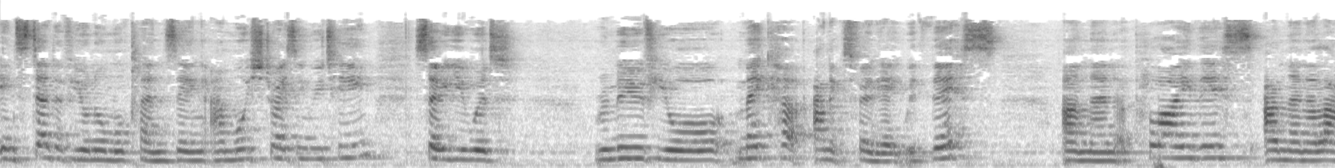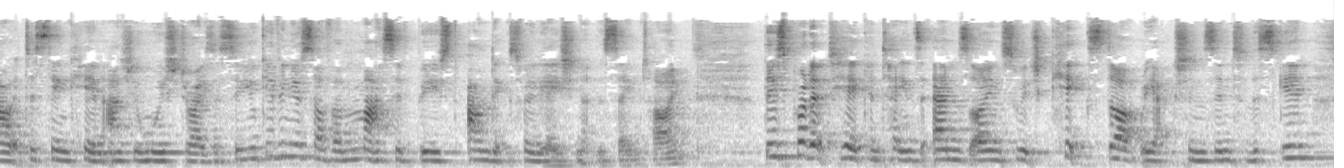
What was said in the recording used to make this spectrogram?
instead of your normal cleansing and moisturising routine. So you would remove your makeup and exfoliate with this and then apply this and then allow it to sink in as your moisturiser. So you're giving yourself a massive boost and exfoliation at the same time. This product here contains enzymes which kickstart reactions into the skin.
